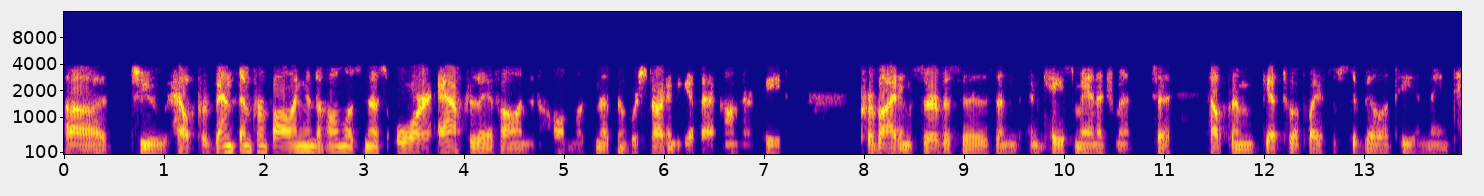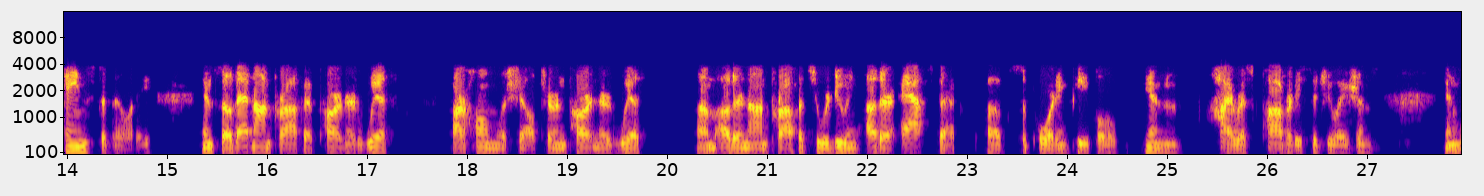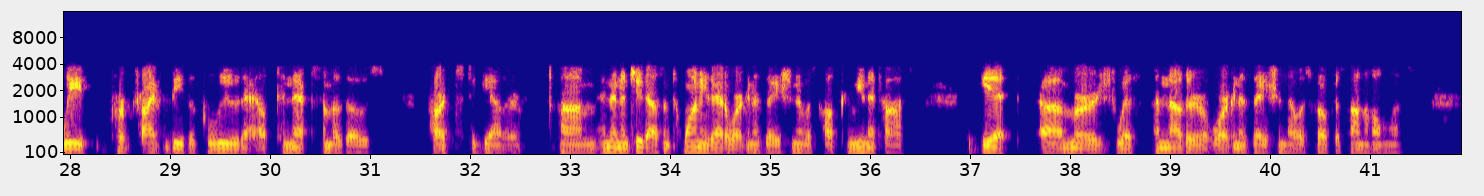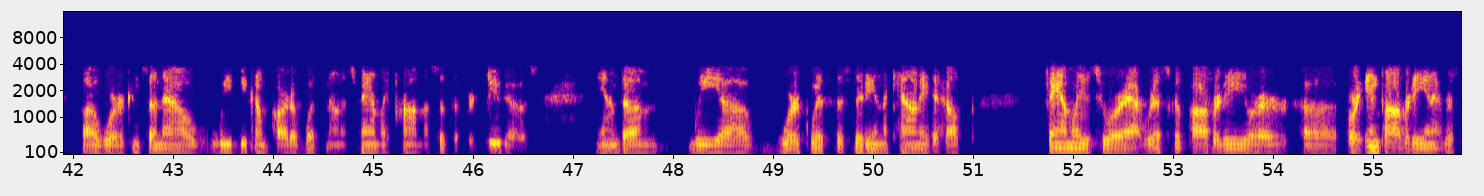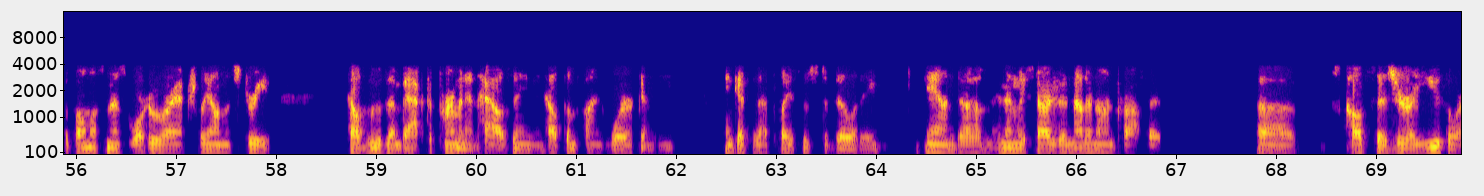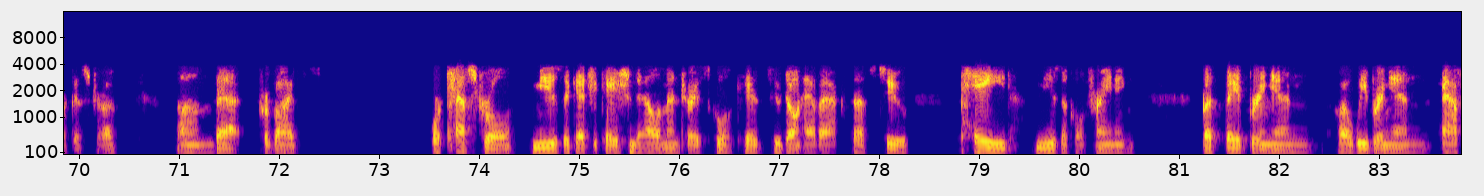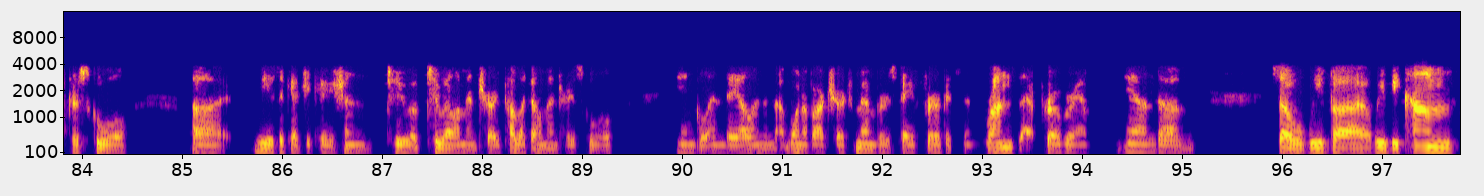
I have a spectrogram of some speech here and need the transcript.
uh, to help prevent them from falling into homelessness, or after they have fallen into homelessness, and we're starting to get back on their feet providing services and, and case management to help them get to a place of stability and maintain stability. And so that nonprofit partnered with our homeless shelter and partnered with um, other nonprofits who were doing other aspects of supporting people in high risk poverty situations. And we pr- tried to be the glue to help connect some of those parts together. Um, and then in 2020, that organization, it was called Communitas. It uh, merged with another organization that was focused on homeless uh, work, and so now we've become part of what's known as Family Promise of the Verdugos. and um, we uh, work with the city and the county to help families who are at risk of poverty or uh, or in poverty and at risk of homelessness or who are actually on the street help move them back to permanent housing and help them find work and and get to that place of stability and um, and then we started another nonprofit uh, it's called Caesura Youth Orchestra um, that provides orchestral music education to elementary school kids who don't have access to paid musical training, but they bring in, uh, we bring in after school, uh, music education to, to elementary, public elementary schools in Glendale. And one of our church members, Dave Ferguson, runs that program. And, um, so we've, uh, we've become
